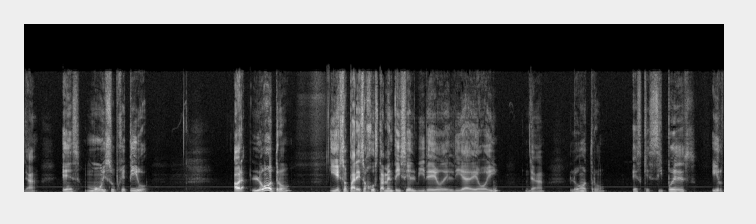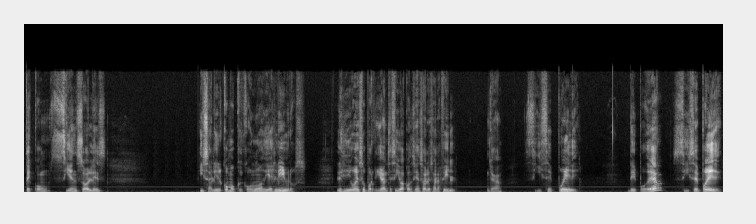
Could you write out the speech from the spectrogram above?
¿ya? Es muy subjetivo. Ahora, lo otro, y eso para eso justamente hice el video del día de hoy, ¿ya? Lo otro es que sí puedes irte con 100 soles y salir como que con unos 10 libros. Les digo eso porque yo antes iba con 100 soles a la fil, ¿ya? sí se puede. De poder, sí se puede.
